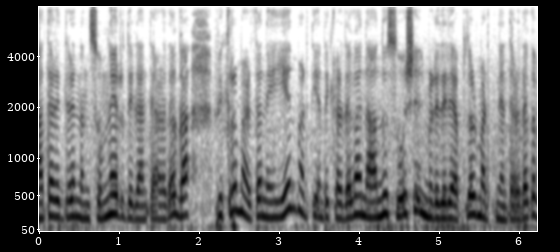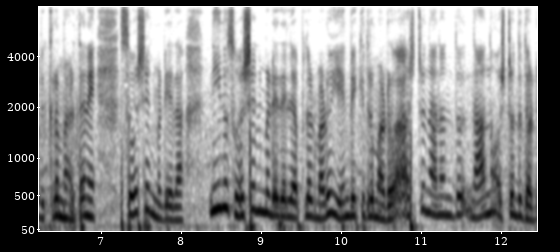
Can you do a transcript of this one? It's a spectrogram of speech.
ಮಾತಾಡಿದರೆ ನಾನು ಸುಮ್ಮನೆ ಇರೋದಿಲ್ಲ. ಅಂತ ಹೇಳಿದಾಗ ವಿಕ್ರಮ್ ಹೇಳ್ತಾನೆ, ಏನು ಮಾಡ್ತೀಯ? ಅಂತ ಕೇಳಿದಾಗ, ನಾನು ಸೋಷಿಯಲ್ ಮೀಡಿಯಾದಲ್ಲಿ ಅಪ್ಲೋಡ್ ಮಾಡ್ತೀನಿ. ಅಂತ ಹೇಳಿದಾಗ ವಿಕ್ರಮ್ ಹೇಳ್ತಾನೆ, ಸೋಷಿಯಲ್ ಮೀಡಿಯಲ್ಲ? ನೀನು ಸೋಷಿಯಲ್ ಮೀಡಿಯಾದಲ್ಲಿ ಅಪ್ಲೋಡ್ ಮಾಡು, ಏನು ಬೇಕಿದ್ರೂ ಮಾಡು. ಅಷ್ಟು ನಾನೊಂದು, ನಾನು ಅಷ್ಟೊಂದು ದೊಡ್ಡ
